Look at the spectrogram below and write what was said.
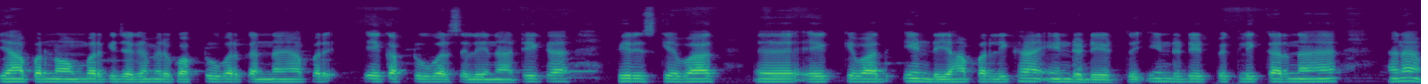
यहाँ पर नवंबर की जगह मेरे को अक्टूबर करना है, यहाँ पर एक अक्टूबर से लेना है, ठीक है? फिर इसके बाद एक के बाद इंड यहाँ पर लिखा है इंड डेट तो इंड डेट पे क्लिक करना है है ना?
